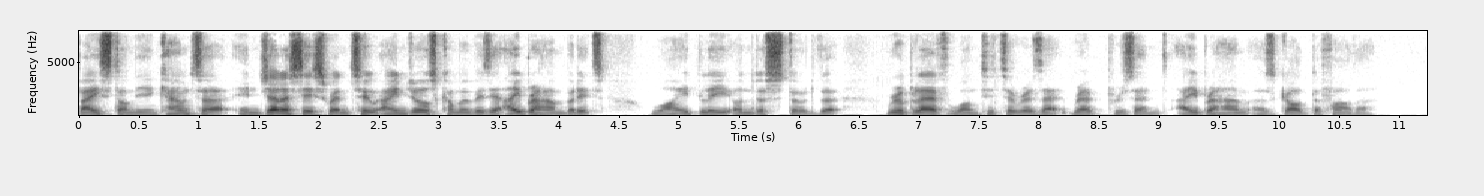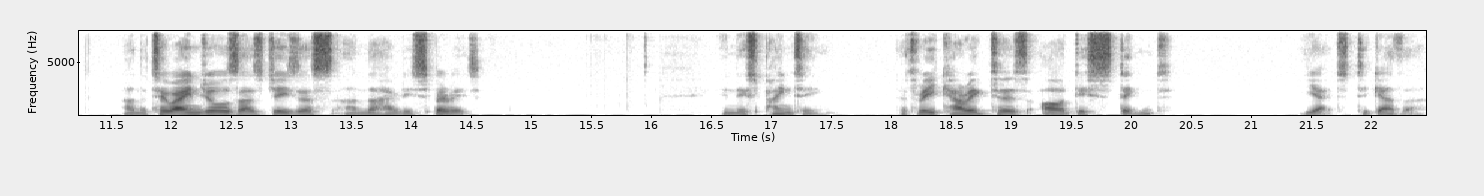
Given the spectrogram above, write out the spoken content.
based on the encounter in Genesis when two angels come and visit Abraham, but it's widely understood that Rublev wanted to represent Abraham as God the Father and the two angels as Jesus and the Holy Spirit. In this painting, the three characters are distinct, yet together.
